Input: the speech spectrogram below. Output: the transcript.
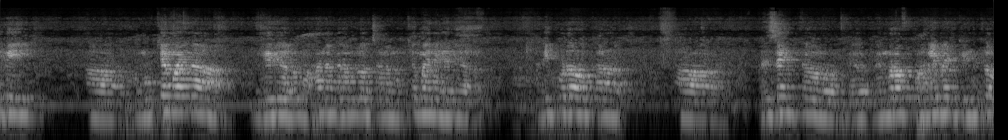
ఇది ముఖ్యమైన ఏరియాలో మహానగరంలో చాలా ముఖ్యమైన ఏరియాలో అది కూడా ఒక ప్రెసెంట్ మెంబర్ ఆఫ్ పార్లమెంట్ ఇంట్లో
